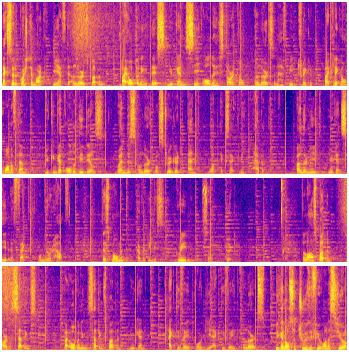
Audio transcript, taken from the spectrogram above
Next to the question mark, we have the alerts button. By opening this, you can see all the historical alerts that have been triggered. By clicking on one of them, you can get all the details when this alert was triggered and what exactly happened. Underneath, you can see the effect on your health. This moment, everything is green, so good. The last button are the settings. By opening the settings button, you can activate or deactivate alerts. You can also choose if you want to see your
